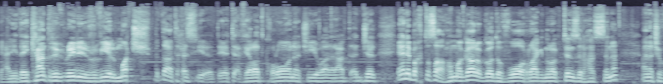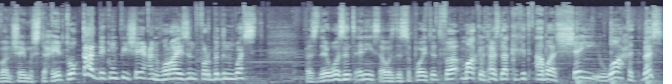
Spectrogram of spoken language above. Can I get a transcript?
يعني they can't really reveal much. بالذات أحس تأثيرات كورونا شي والالعاب تاجل يعني باختصار هم قالوا God of War Ragnarok بتنزل هالسنة. أنا أشوف هالشيء مستحيل. توقعت بيكون في شيء عن Horizon Forbidden West بس there wasn't any so I was disappointed. فما كنت حاسس لكن كنت أبغى شيء واحد بس.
